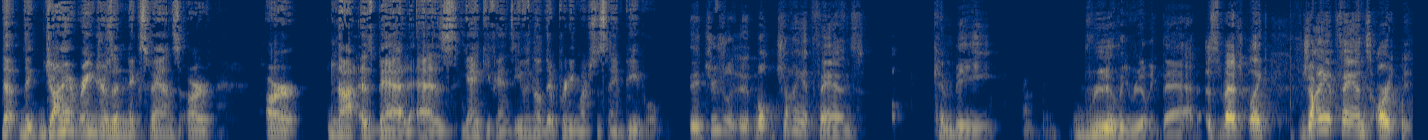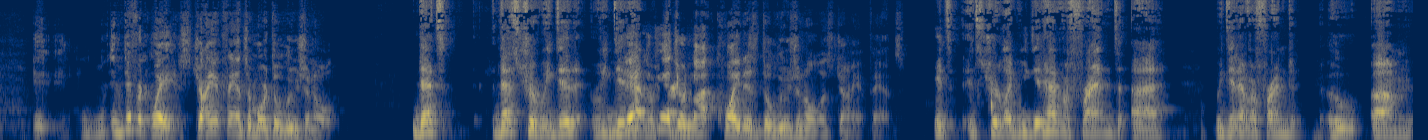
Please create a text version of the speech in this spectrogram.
the the Giant Rangers and Knicks fans are are not as bad as Yankee fans, even though they're pretty much the same people. It's usually well, Giant fans can be really, really bad. Especially like Giant fans are in different ways. Giant fans are more delusional. That's that's true. We did we did have Yankee a fans are not quite as delusional as Giant fans. it's it's true. Like we did have a friend. Uh, we did have a friend who um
